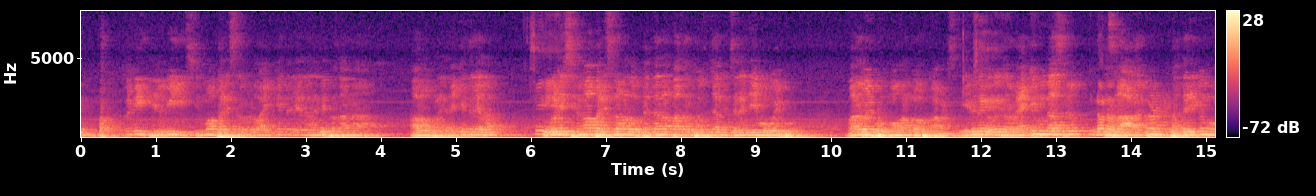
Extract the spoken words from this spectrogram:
ఒకటి తెలుగు సినిమా పరిశ్రమలో ఐక్యత లేదనేది ప్రధాన ఆరోపణ. ఐక్యత లేదా? ఇంకోటి సినిమా పరిశ్రమలో పాత్ర పోషించాలని చిరంజీవి ఓవైపు మరోవైపు మోహన్ బాబు కామెంట్స్ ఏ విధంగా? వ్యాక్యూమ్ అసలు? No, no, అసలు no. ఆ రకమైన పెద్దరికము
